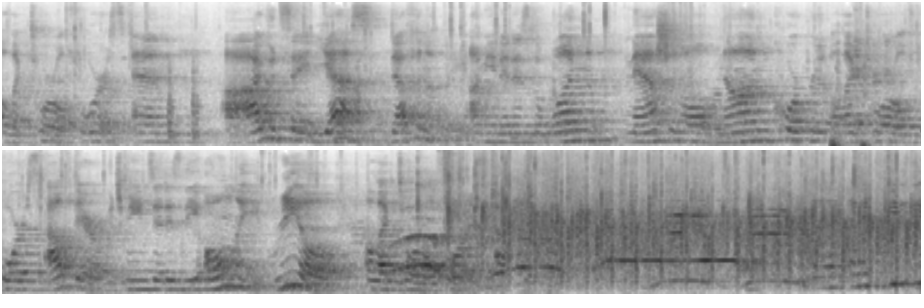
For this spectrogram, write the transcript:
electoral force? And I would say yes, definitely. I mean, it is the one national, non-corporate electoral force out there, which means it is the only real electoral force and it's easy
